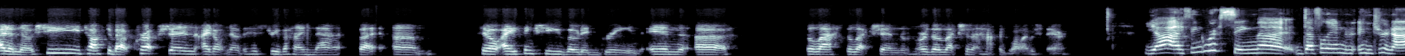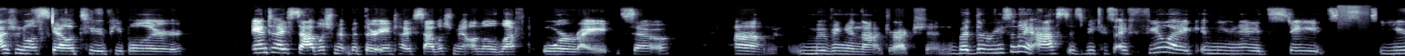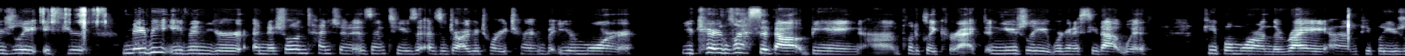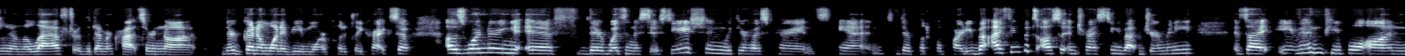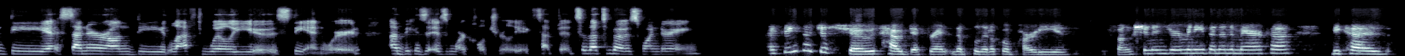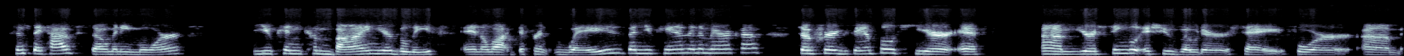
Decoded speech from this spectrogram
I don't know. She talked about corruption. I don't know the history behind that, but um, so I think she voted green in uh, the last election or the election that happened while I was there. Yeah, I think we're seeing that definitely on an international scale too. People are anti-establishment, but they're anti-establishment on the left or right. So um, moving in that direction. But the reason I asked is because I feel like in the United States, usually if you're maybe even your initial intention isn't to use it as a derogatory term, but you're more you care less about being um, politically correct. And usually we're going to see that with people more on the right, um, people usually on the left, or the Democrats are not they're going to want to be more politically correct. So I was wondering if there was an association with your host parents and their political party. But I think what's also interesting about Germany is that even people on the center on the left will use the N word um, because it is more culturally accepted. So that's what I was wondering. I think that just shows how different the political parties function in Germany than in America because since they have so many more, you can combine your beliefs in a lot different ways than you can in America. So, for example, here, if um, you're a single issue voter, say for, um,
